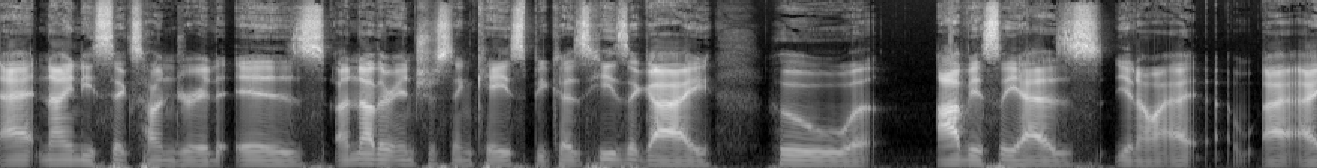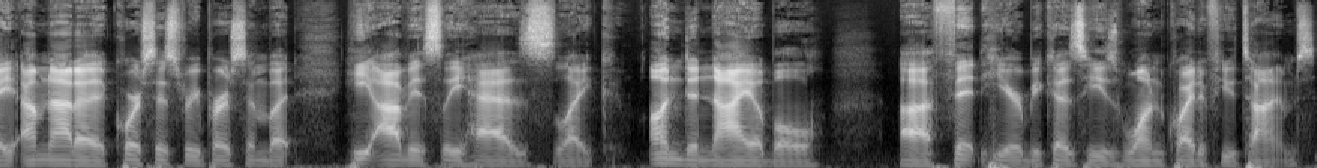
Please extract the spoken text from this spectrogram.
at 9600 is another interesting case because he's a guy who obviously has, you know, I I I'm not a course history person, but he obviously has like undeniable uh, fit here because he's won quite a few times.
